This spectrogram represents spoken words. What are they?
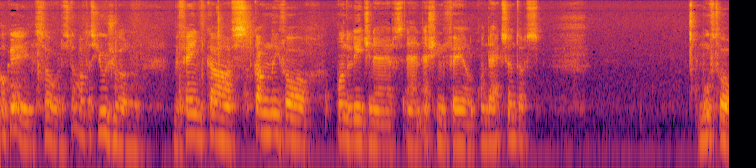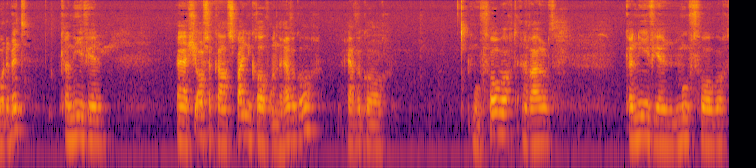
Okay, so the start as usual. Bethayne cast Carnivore on the Legionnaires and Ashen Veil on the Hex Hunters. Moved forward a bit. Carnivean. Uh, she also cast Spiny Growth on the Ravagore. Ravagore moved forward and rolled. Carnivean moved forward,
